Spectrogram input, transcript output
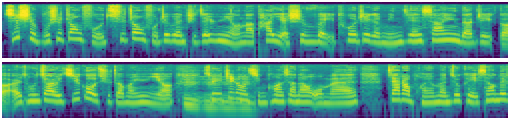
即使不是政府、区政府这边直接运营呢，它也是委托这个民间。相应的这个儿童教育机构去专门运营。嗯，所以这种情况下呢，我们家长朋友们就可以相对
